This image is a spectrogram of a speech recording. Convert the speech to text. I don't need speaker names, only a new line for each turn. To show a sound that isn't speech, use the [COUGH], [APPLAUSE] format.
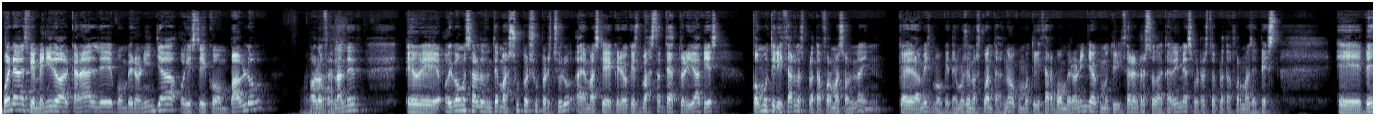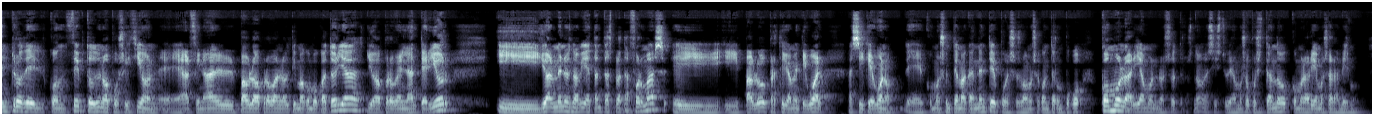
Buenas, bienvenido al canal de Bombero Ninja. Hoy estoy con Pablo, Pablo Fernández. Eh, hoy vamos a hablar de un tema súper, súper chulo, además que creo que es bastante de actualidad y es cómo utilizar las plataformas online, que hay ahora mismo, que tenemos unas cuantas, ¿no? Cómo utilizar Bombero Ninja, cómo utilizar el resto de academias o el resto de plataformas de test. Eh, dentro del concepto de una oposición, eh, al final Pablo aprobó en la última convocatoria, yo aprobé en la anterior y yo al menos no había tantas plataformas y, Pablo prácticamente igual. Así que bueno, eh, como es un tema candente, pues os vamos a contar un poco cómo lo haríamos nosotros, ¿no? Si estuviéramos opositando, cómo lo haríamos ahora mismo.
